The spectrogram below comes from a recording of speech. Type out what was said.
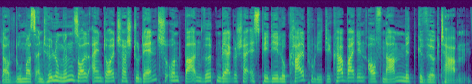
Laut Lumas Enthüllungen soll ein deutscher Student und baden-württembergischer SPD-Lokalpolitiker bei den Aufnahmen mitgewirkt haben.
